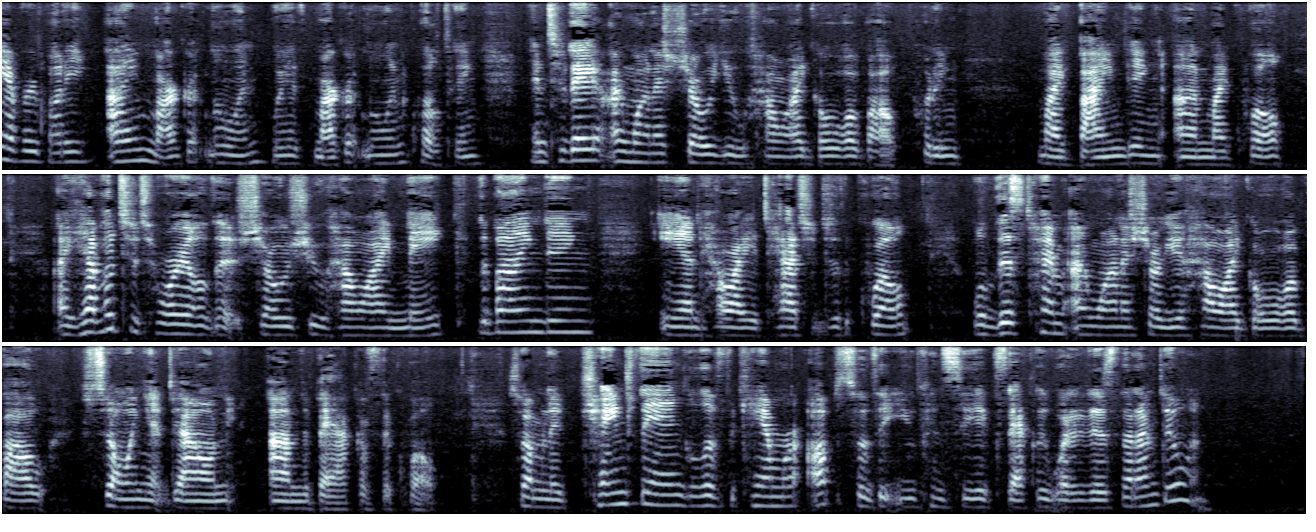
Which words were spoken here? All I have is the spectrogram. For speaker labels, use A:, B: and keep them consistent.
A: Hi everybody, I'm Margaret Leuwen with Margaret Leuwen Quilting and today I want to show you how I go about putting my binding on my quilt. I have a tutorial that shows you how I make the binding and how I attach it to the quilt. Well this time I want to show you how I go about sewing it down on the back of the quilt. So I'm going to change the angle of the camera up so that you can see exactly what it is that I'm doing.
